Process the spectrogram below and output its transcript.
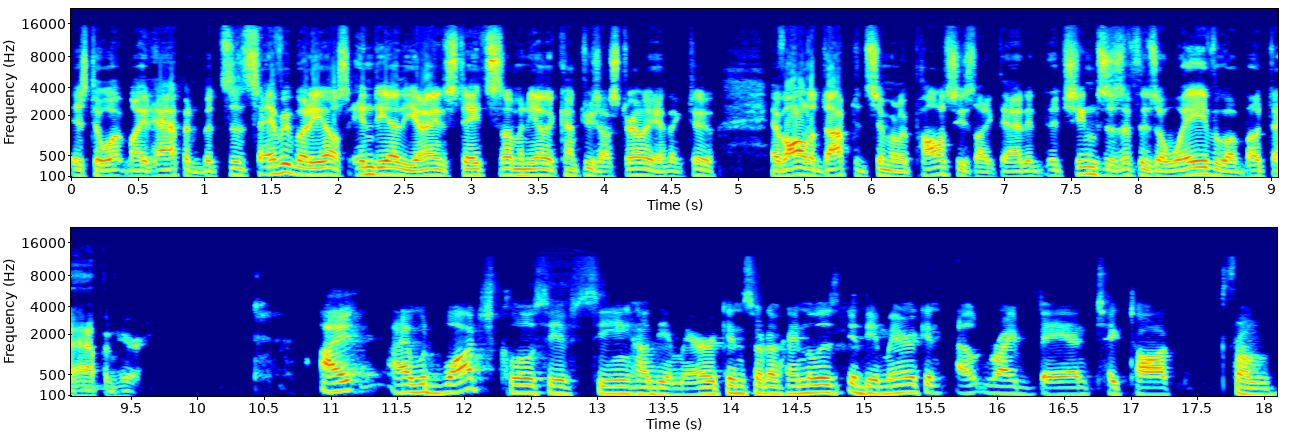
as to what might happen. But since everybody else, India, the United States, so many other countries, Australia, I think too, have all adopted similar policies like that, it, it seems as if there's a wave about to happen here. I I would watch closely of seeing how the Americans sort of handle this. If the American outright ban TikTok from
